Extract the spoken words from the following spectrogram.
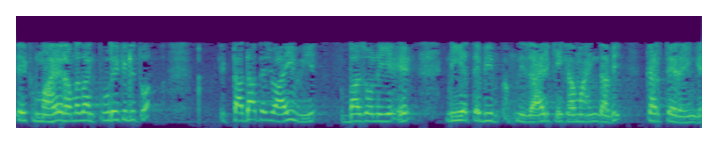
ایک ماہ رمضان پورے کے لیے تو ایک تعداد ہے جو آئی ہوئی ہے۔ بعضوں نے یہ نیتیں بھی اپنی ظاہر کی کہ ہم آئندہ بھی کرتے رہیں گے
